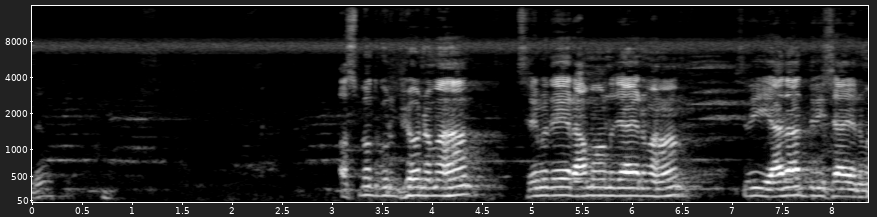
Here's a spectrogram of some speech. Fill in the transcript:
అస్మద్ అస్మద్గురుభ్యో నమ శ్రీమదే రామానుజాయ నమ శ్రీ యాదాద్రీశాయ నమ.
